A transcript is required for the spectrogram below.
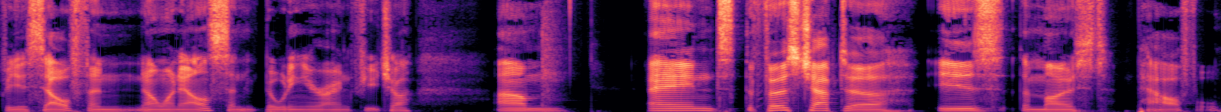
for yourself and no one else, and building your own future. Um, and the first chapter is the most powerful.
